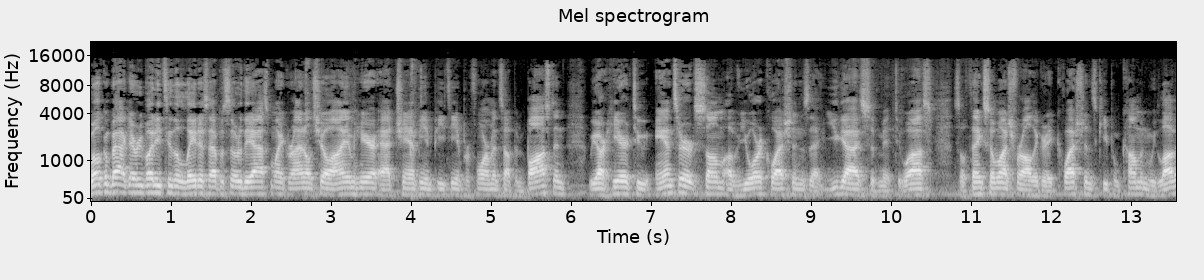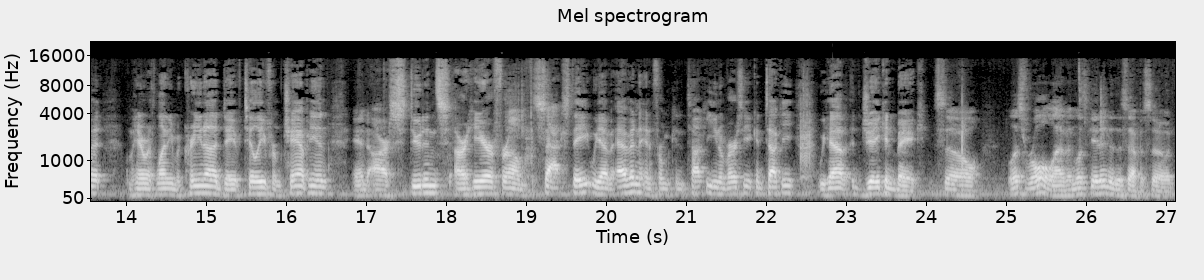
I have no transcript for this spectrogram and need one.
Welcome back, everybody, to the latest episode of the Ask Mike Reinold Show. I am here at Champion PT and Performance up in Boston. We are here to answer some of your questions that you guys submit to us. So thanks so much for all the great questions. Keep them coming. We love it. I'm here with Lenny Macrina, Dave Tilley from Champion, and our students are here from Sac State. We have Evan, and from Kentucky, University of Kentucky, we have Jake and Bake. So let's roll, Evan. Let's get into this episode.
